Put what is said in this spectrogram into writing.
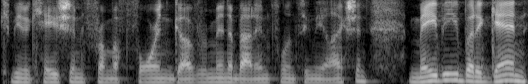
communication from a foreign government about influencing the election maybe but again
